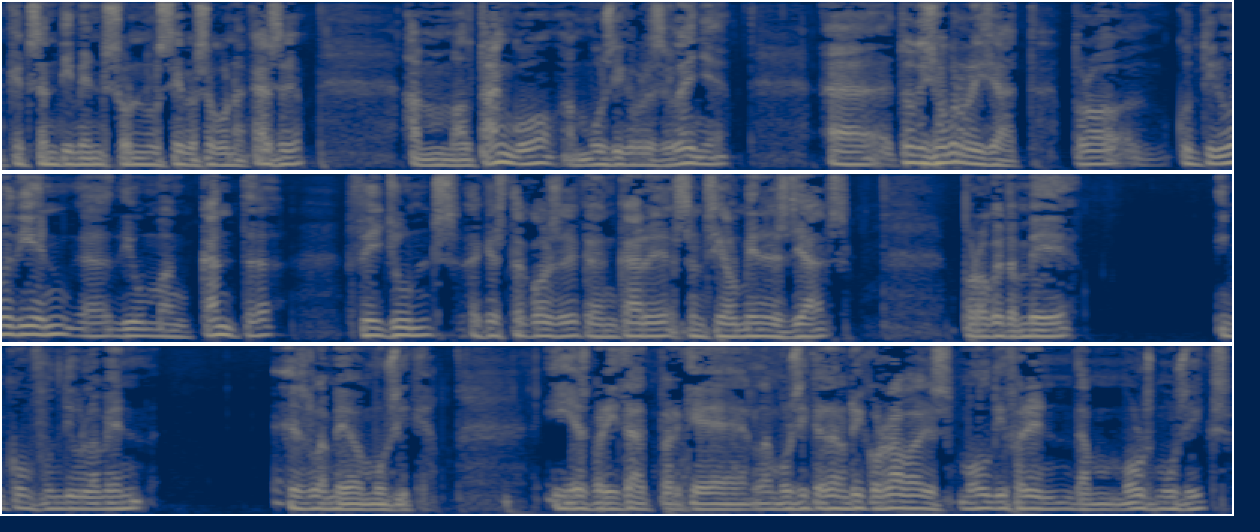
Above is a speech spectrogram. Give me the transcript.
aquests sentiments són la seva segona casa, amb el tango, amb música brasilenya, eh, tot això barrejat, però continua dient, eh, diu, m'encanta fer junts aquesta cosa que encara essencialment és jazz, però que també, inconfundiblement, és la meva música. I és veritat, perquè la música d'Enrico Rava és molt diferent de molts músics,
